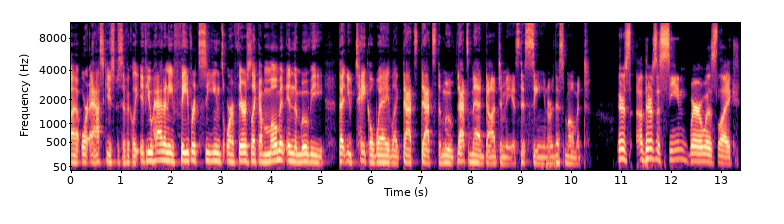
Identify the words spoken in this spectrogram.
uh, or ask you specifically if you had any favorite scenes or if there's like a moment in the movie that you take away like that's that's the move that's mad god to me it's this scene or this moment There's uh, there's a scene where it was like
